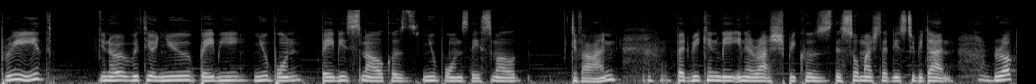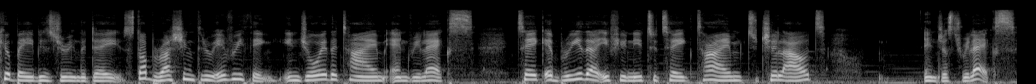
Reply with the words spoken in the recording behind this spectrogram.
Breathe, you know, with your new baby, newborn. Babies smell because newborns they smell divine, but we can be in a rush because there's so much that needs to be done. Mm-hmm. Rock your babies during the day. Stop rushing through everything. Enjoy the time and relax. Take a breather if you need to take time to chill out and just relax.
